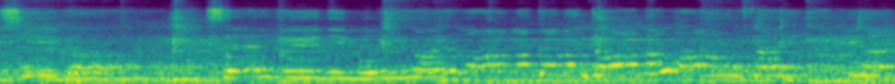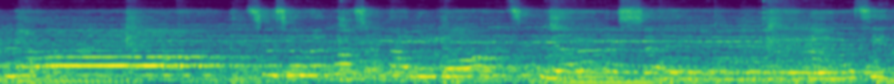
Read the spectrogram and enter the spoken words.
时间写于你门外，我我多么多么浪费。让我悄悄去歌唱，但愿讲这一世，让我知道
